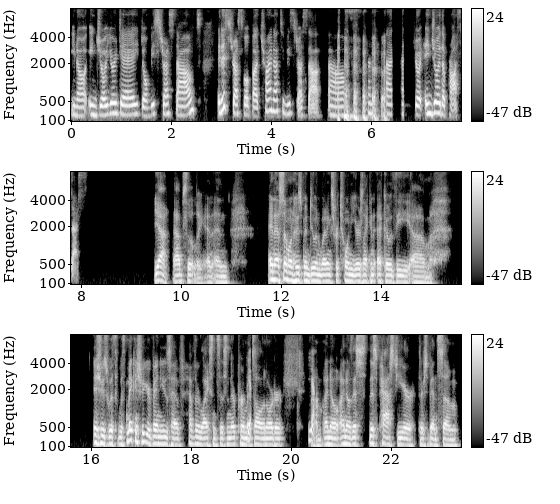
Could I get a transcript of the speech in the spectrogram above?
You know enjoy your day. Don't be stressed out. It is stressful but try not to be stressed out. Um, and, and, enjoy enjoy the process yeah absolutely. And and and as someone who's been doing weddings for 20 years i can echo the um, issues with with making sure your venues have have their licenses and their permits yeah. all in order. Yeah. Um, i know i know this this past year there's been some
